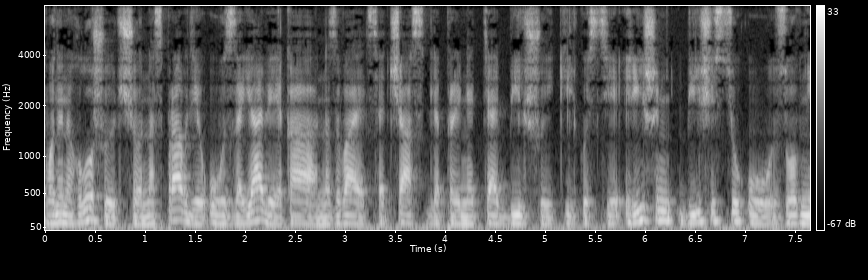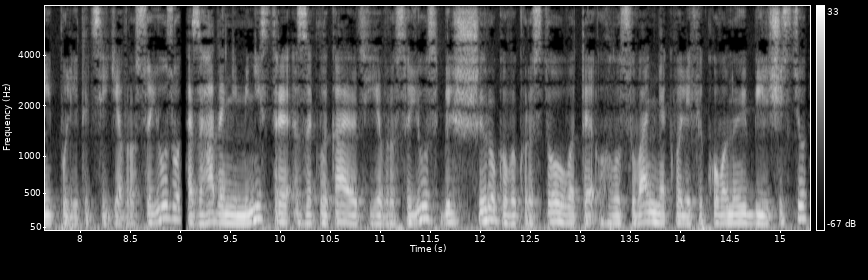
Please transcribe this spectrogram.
Вони наголошують, що насправді у заяві, яка називається Час для прийняття більшої кількості рішень, більшістю у зовній політиці Євросоюзу, згадані міністри закликають Євросоюз більш широко використовувати голосування кваліфікованою більшістю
